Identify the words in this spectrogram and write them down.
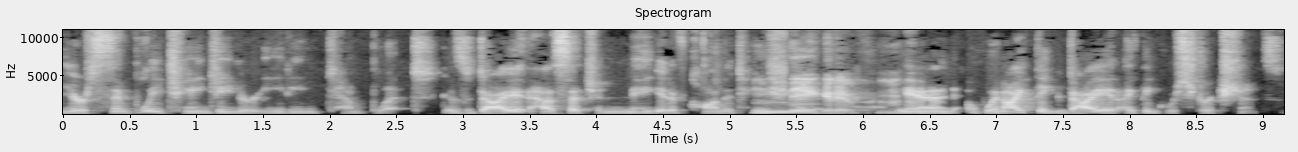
you're simply changing your eating template because diet has such a negative connotation. Negative. Mm-hmm. And when I think diet, I think restrictions.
